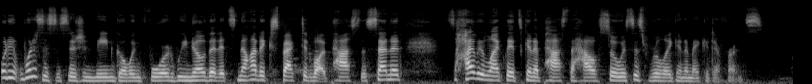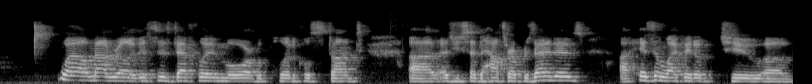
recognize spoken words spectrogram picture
what, do, what, does this decision mean going forward? We know that it's not expected while it passed the Senate. It's highly likely it's going to pass the House. So is this really going to make a difference? Well, not really. This is definitely more of a political stunt. Uh, as you said, the House of Representatives uh, isn't likely to, to uh,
